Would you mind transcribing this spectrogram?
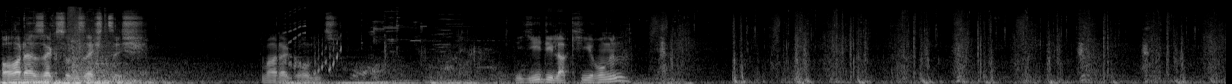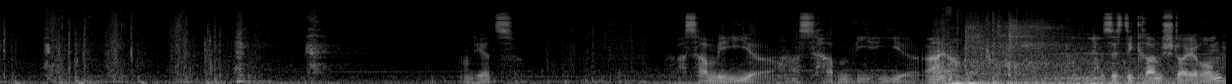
Order 66 war der Grund. Jedi-Lackierungen. Und jetzt? Was haben wir hier? Was haben wir hier? Ah ja. Das ist die Kransteuerung.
